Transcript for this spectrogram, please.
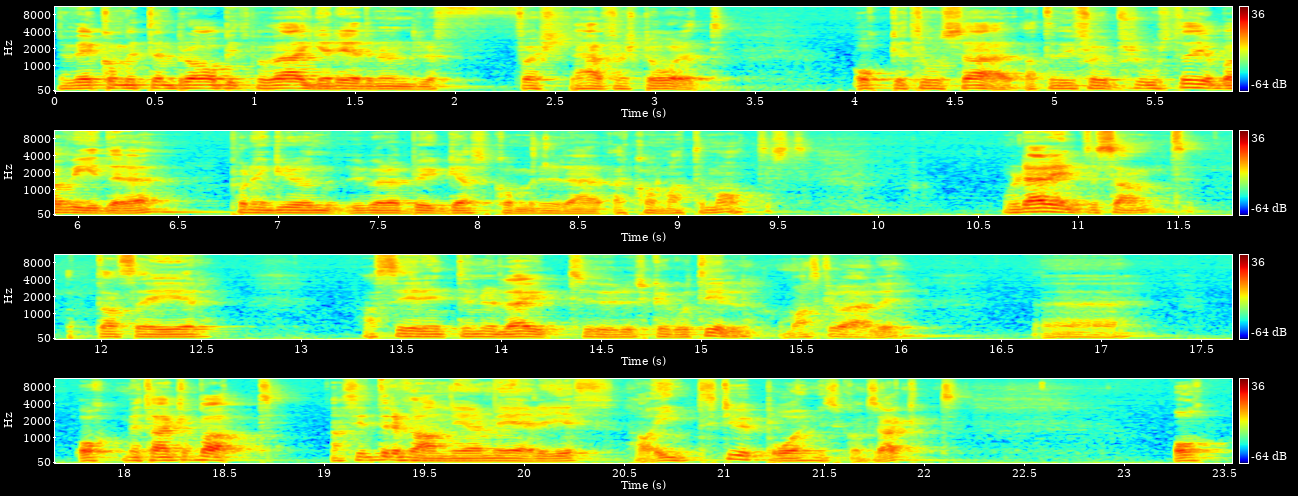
Men vi har kommit en bra bit på vägen redan under det, det här första året. Och jag tror så här, att om vi får fortsätta jobba vidare på den grund vi börjar bygga så kommer det där att komma automatiskt. Och det där är intressant. Att han säger, han ser inte i nuläget hur det ska gå till om man ska vara ärlig. Eh, och med tanke på att han sitter i förhandlingar med LIF, har inte skrivit på ett nytt kontrakt. Och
